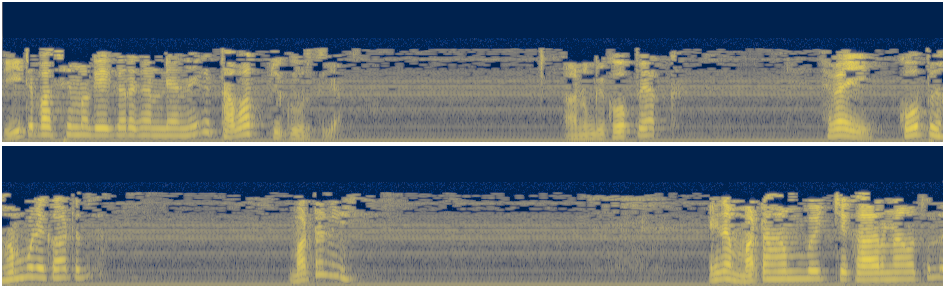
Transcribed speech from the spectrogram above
ඊට පස්සේ මගේ කරගන්න යන්නේ ඒක තවත් විකෘතියක්. අනුන්ගේ කෝපයක්. හැබැයි කෝපය හම්බුනේ කාටද? මටනේ. එහෙනම් මට හම්බ වෙච්ච කාරණාව තුළ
